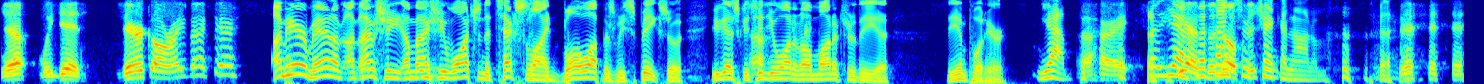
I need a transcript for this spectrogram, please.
Yeah, we did. Is Eric all right back there? I'm here, man. I'm, I'm actually I'm actually watching the text line blow up as we speak. So you guys continue on, and I'll monitor the uh, the input here. Yeah, but, All right. but- but yeah, Yeah, but so thanks no, for fishing- checking on them.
